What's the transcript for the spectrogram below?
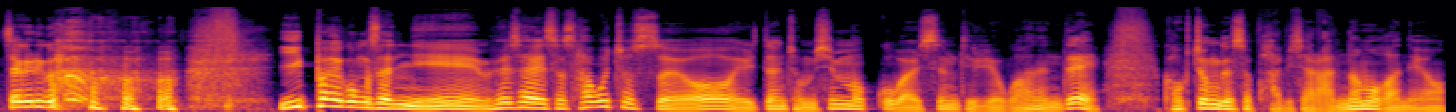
자, 그리고 2804님, 회사에서 사고 쳤어요. 일단 점심 먹고 말씀드리려고 하는데, 걱정돼서 밥이 잘 안 넘어가네요.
